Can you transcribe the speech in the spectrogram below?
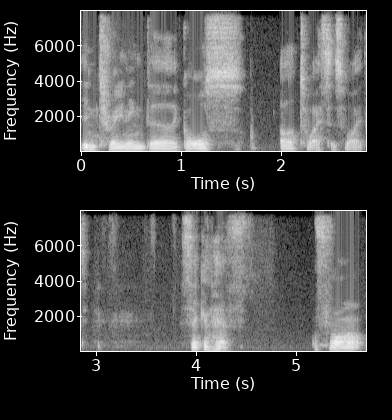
in training, the goals are twice as wide. Second half, for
